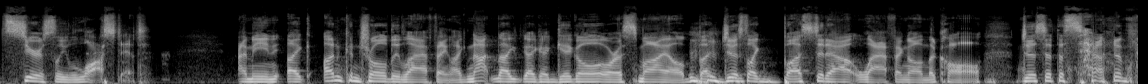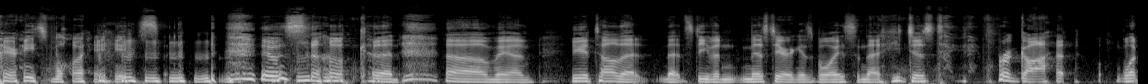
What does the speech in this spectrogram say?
seriously lost it. I mean, like uncontrollably laughing, like not like, like a giggle or a smile, but just like busted out laughing on the call, just at the sound of Berry's voice. it was so good. Oh man, you could tell that that Steven missed hearing his voice and that he just forgot what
